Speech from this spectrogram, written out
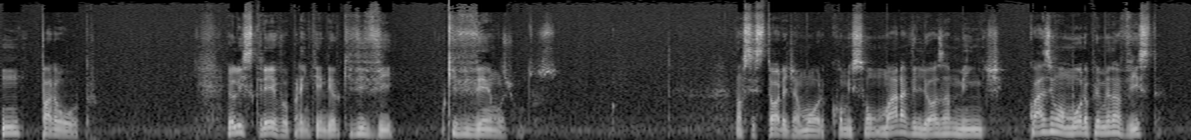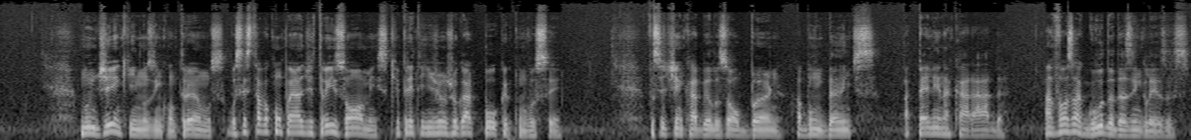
um para o outro. Eu lhe escrevo para entender o que vivi, o que vivemos juntos. Nossa história de amor começou maravilhosamente, quase um amor à primeira vista. Num dia em que nos encontramos, você estava acompanhado de três homens que pretendiam jogar pôquer com você. Você tinha cabelos auburn, abundantes, a pele enacarada, a voz aguda das inglesas.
